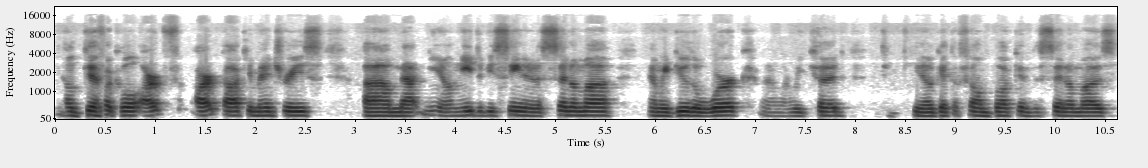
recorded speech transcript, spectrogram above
you know difficult art art documentaries um, that you know need to be seen in a cinema, and we do the work uh, when we could to you know get the film booked into cinemas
